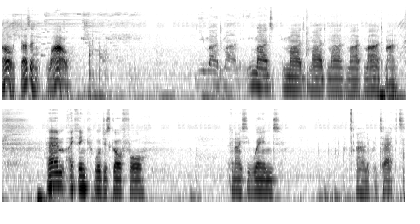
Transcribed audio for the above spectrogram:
Oh, it doesn't. Wow. You mad man. You mad, mad, mad, mad, mad, mad man. Um, I think we'll just go for an icy wind and a protect.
